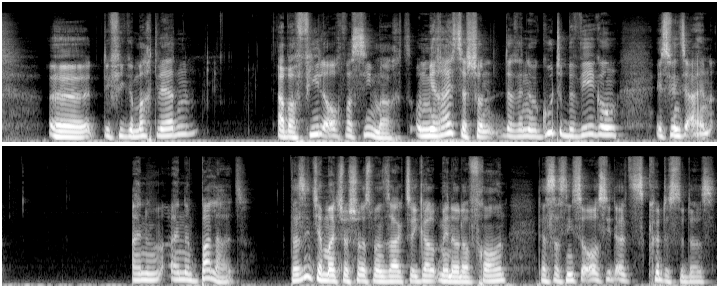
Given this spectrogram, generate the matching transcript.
äh, die viel gemacht werden aber viel auch, was sie macht. Und mir reicht das schon, dass eine gute Bewegung ist, wenn sie ein, eine, eine ballert. Da sind ja manchmal schon, dass man sagt, so egal ob Männer oder Frauen, dass das nicht so aussieht, als könntest du das.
